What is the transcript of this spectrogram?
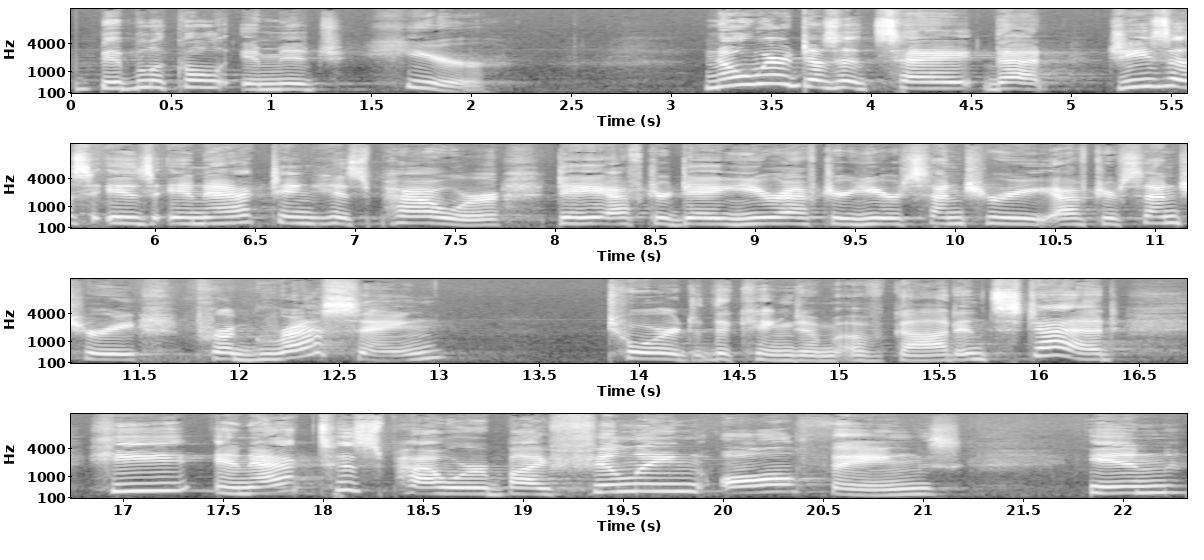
the biblical image here. Nowhere does it say that Jesus is enacting his power day after day, year after year, century after century, progressing toward the kingdom of God. Instead, he enacts his power by filling all things in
